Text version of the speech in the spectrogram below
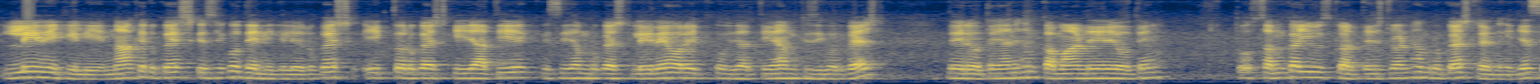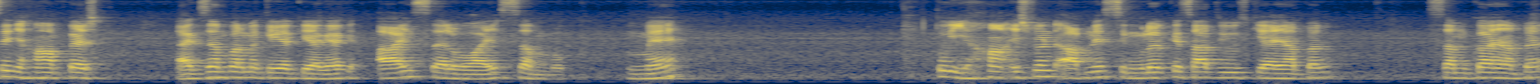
लेने के लिए, ना कि रिक्वेस्ट किसी को देने के लिए। रिक्वेस्ट एक तो रिक्वेस्ट की जाती है, किसी हम रिक्वेस्ट ले रहे हैं और एक हो जाती है, हम किसी को रिक्वेस्ट दे रहे होते हैं, यानी हम कमांड दे रहे होते हैं। तो सम का यूज़ करते हैं स्टूडेंट हम रिक्वेस्ट लेने के जैसे यहाँ आपका एग्ज़ाम्पल में क्लियर किया गया कि I sell why some book मैं तो यहाँ स्टूडेंट आपने सिंगुलर के साथ यूज़ किया यहाँ पर सम का यहाँ पे,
